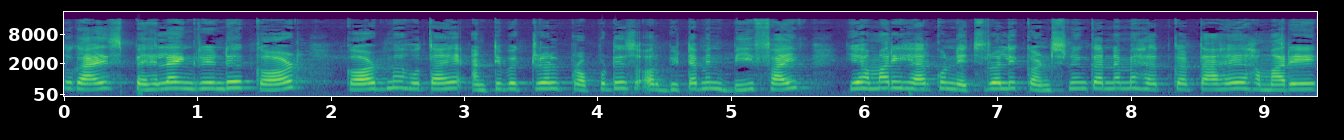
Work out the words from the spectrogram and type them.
सो so गाइस पहला इंग्रेडिएंट है कर्ड कर्ड में होता है एंटीबैक्टीरियल प्रॉपर्टीज़ और विटामिन बी फाइव ये हमारी हेयर को नेचुरली कंडीशनिंग करने में हेल्प करता है, हमारे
